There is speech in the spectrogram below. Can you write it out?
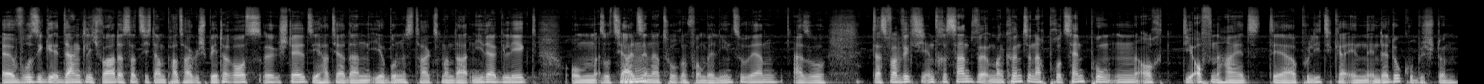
Äh, wo sie gedanklich war, das hat sich dann ein paar Tage später rausgestellt. Sie hat ja dann ihr Bundestagsmandat niedergelegt, um Sozialsenatorin mhm. von Berlin zu werden. Also das war wirklich interessant. Man könnte nach Prozentpunkten auch die Offenheit der PolitikerInnen in der Doku bestimmen.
